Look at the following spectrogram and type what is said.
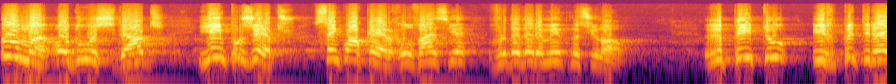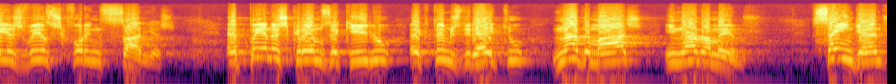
uma ou duas cidades e em projetos sem qualquer relevância verdadeiramente nacional. Repito e repetirei as vezes que forem necessárias. Apenas queremos aquilo a que temos direito, nada mais e nada menos. Sem enganos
